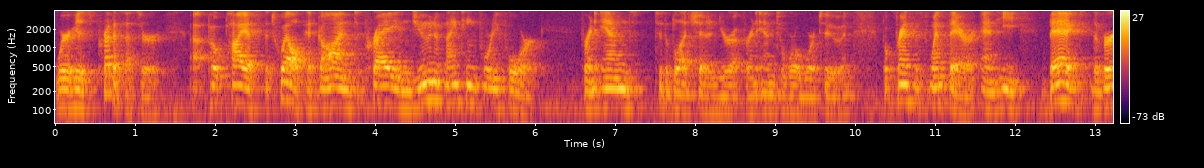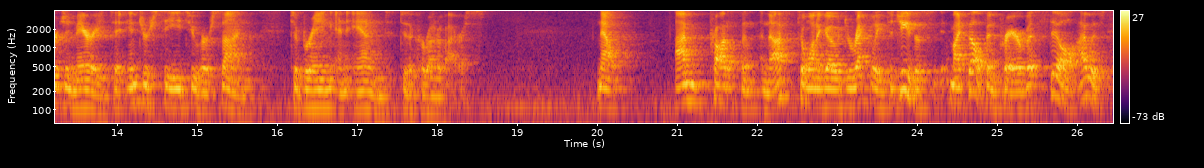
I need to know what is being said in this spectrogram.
where his predecessor, uh, Pope Pius XII had gone to pray in June of 1944 for an end to the bloodshed in Europe, for an end to World War II. And Pope Francis went there and he begged the Virgin Mary to intercede to her son to bring an end to the coronavirus. Now, I'm Protestant enough to want to go directly to Jesus myself in prayer, but still, I was,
